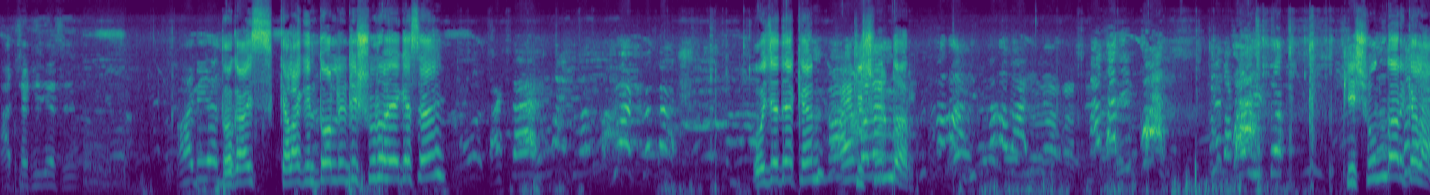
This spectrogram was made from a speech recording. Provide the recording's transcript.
আচ্ছা ঠিক আছে। তো গাইস খেলা কিন্তু অলরেডি শুরু হয়ে গেছে। ওই যে দেখেন কি সুন্দর। কি সুন্দর খেলা।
